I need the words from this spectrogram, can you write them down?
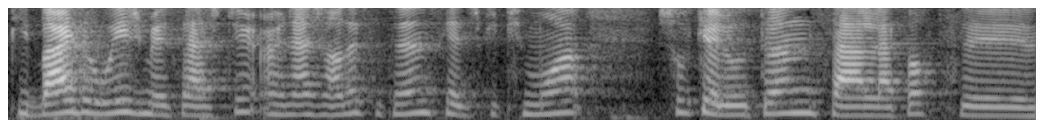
Puis, by the way, je me suis acheté un agenda cette semaine parce que depuis puis moi, je trouve que l'automne, ça apporte ce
